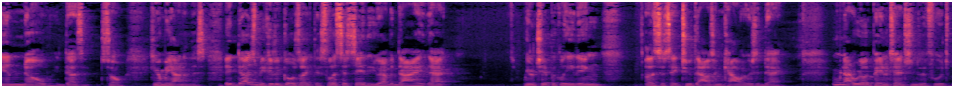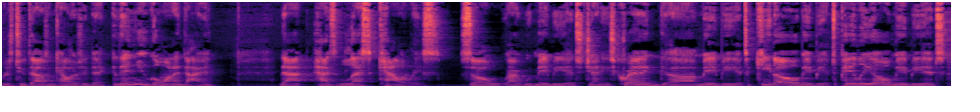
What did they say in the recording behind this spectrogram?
And no, it doesn't. So hear me out on this. It does because it goes like this. Let's just say that you have a diet that you're typically eating, let's just say 2,000 calories a day. You're not really paying attention to the foods, but it's 2,000 calories a day. And then you go on a diet that has less calories. So uh, maybe it's Jenny's Craig, uh, maybe it's a keto, maybe it's paleo, maybe it's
